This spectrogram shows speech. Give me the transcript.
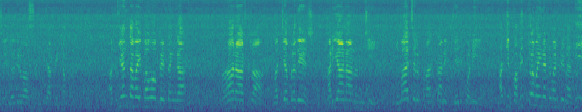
శ్రీ జ్యోతిర్వాసు విద్యాపీఠం. అత్యంత వైభవోపేతంగా మహారాష్ట్ర మధ్యప్రదేశ్ హర్యానా నుంచి హిమాచల్ ప్రాంతానికి చేరుకొని అతి పవిత్రమైనటువంటి నది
